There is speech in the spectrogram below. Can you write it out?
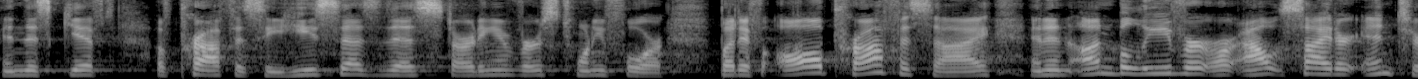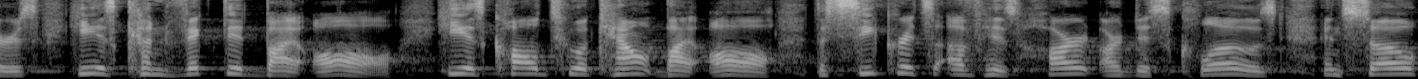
in this gift of prophecy? He says this starting in verse 24. But if all prophesy and an unbeliever or outsider enters, he is convicted by all. He is called to account by all. The secrets of his heart are disclosed. And so,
